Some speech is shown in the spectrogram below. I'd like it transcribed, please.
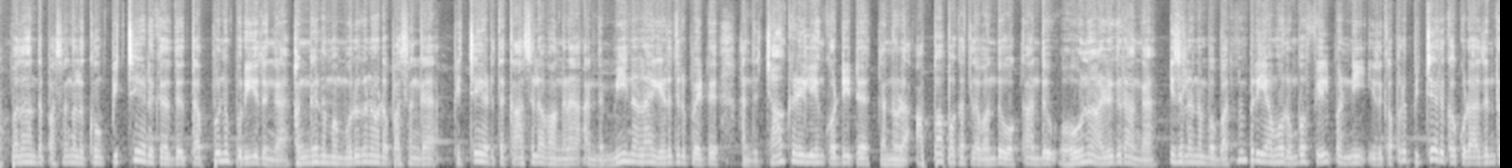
அப்பதான் அந்த பசங்களுக்கும் பிச்சை எடுக்கிறது தப்புன்னு புரியுதுங்க. அங்க நம்ம முருகனோட பசங்க பிச்சை எடுத்த காசுல வாங்கின அந்த மீனெல்லாம் எடுத்துட்டு போயிட்டு அந்த சாக்கடையிலையும் கொட்டிட்டு தன்னோட அப்பா பக்கத்துல வந்து உட்காந்து ஒவ்வொன்றும் அழுகுறாங்க. இதுல நம்ம பத்மபிரியாவும் ரொம்ப ஃபீல் பண்ணி இதுக்கப்புறம் பிச்சை எடுக்க கூடாதுன்ற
